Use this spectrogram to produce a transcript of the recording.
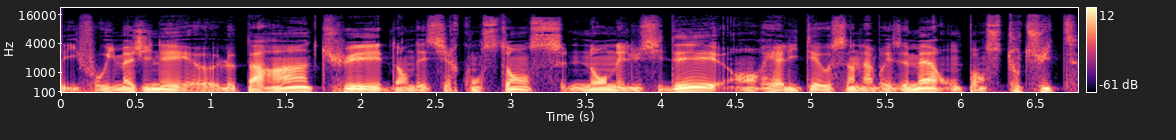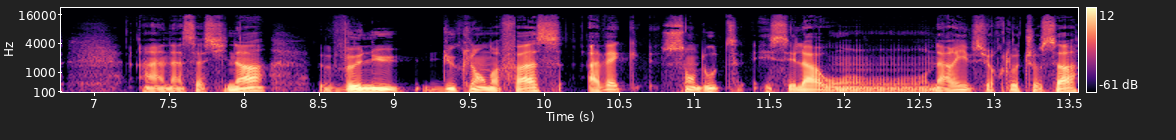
Il faut imaginer euh, le parrain tué dans des circonstances non élucidées. En réalité, au sein de la brise de mer, on pense tout de suite un assassinat venu du clan d'en face, avec sans doute, et c'est là où on arrive sur Claude Chaussat,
